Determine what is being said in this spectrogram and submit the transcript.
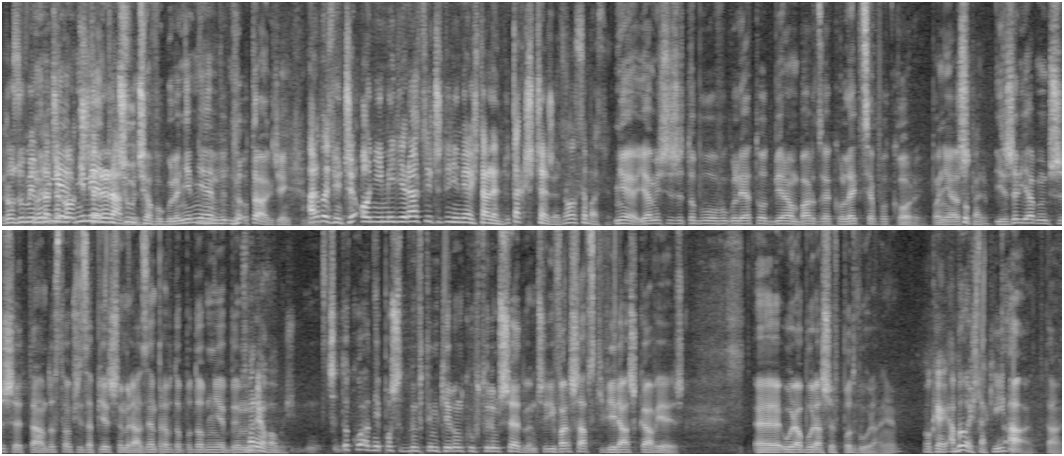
rozumiem, no, nie, dlaczego miałem- nie cztery miałem razy. wyczucia w ogóle, nie miałem, no tak, dzięki. Ale powiedz mi, czy oni mieli rację, czy ty nie miałeś talentu? Tak szczerze, no Sebastian. Nie, ja myślę, że to było w ogóle, ja to odbieram bardzo jako lekcja pokory, ponieważ Super. jeżeli ja bym przyszedł tam, dostał się za pierwszym razem, prawdopodobnie bym... Zwariowałbyś. Czy dokładnie poszedłbym w tym kierunku, w którym szedłem, czyli warszawski wirażka, wiesz, e, ura bura szef podwóra, nie? Okej, a byłeś taki? Tak, tak.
